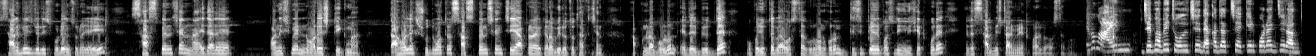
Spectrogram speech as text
সার্ভিস জুরিসপ্রুডেন্স অনুযায়ী suspension neither a punishment nor stigma তাহলে শুধুমাত্র সাসপেনশন চেয়ে আপনারা কেন বিরত থাকছেন? আপনারা বলুন, এদের বিরুদ্ধে উপযুক্ত ব্যবস্থা গ্রহণ করুন ডিসিপ্লিনারি প্রসিডিং ইনিশিয়েট করে এদের সার্ভিস টার্মিনেট করার ব্যবস্থা করুন। আইন যেভাবে চলছে, দেখা যাচ্ছে একের পর এক যে রাজ্য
